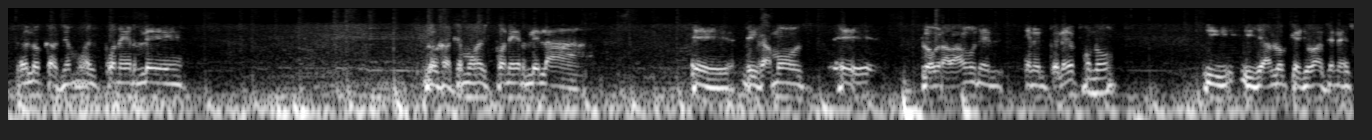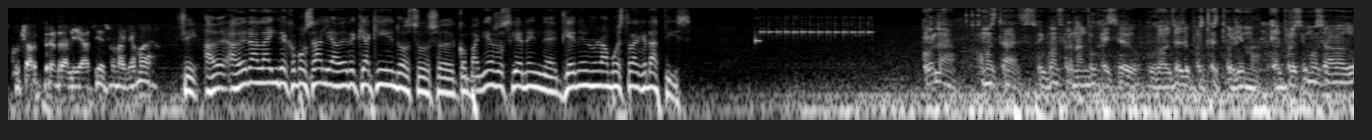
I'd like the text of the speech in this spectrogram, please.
Entonces lo que hacemos es ponerle, lo que hacemos es ponerle la, eh, digamos, eh, lo grabamos en el, en el teléfono y, ya lo que ellos hacen es escuchar, pero en realidad sí es una llamada. Sí, a ver, a ver al aire cómo sale, a ver que aquí nuestros eh, compañeros tienen, eh, tienen una muestra gratis. Hola, ¿cómo estás? Soy Juan Fernando Caicedo, jugador del Deportes Tolima. El próximo sábado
